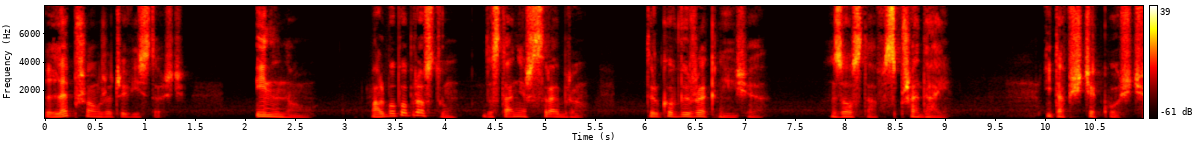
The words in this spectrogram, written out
lepszą rzeczywistość, inną, albo po prostu dostaniesz srebro. Tylko wyrzeknij się, zostaw, sprzedaj. I ta wściekłość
